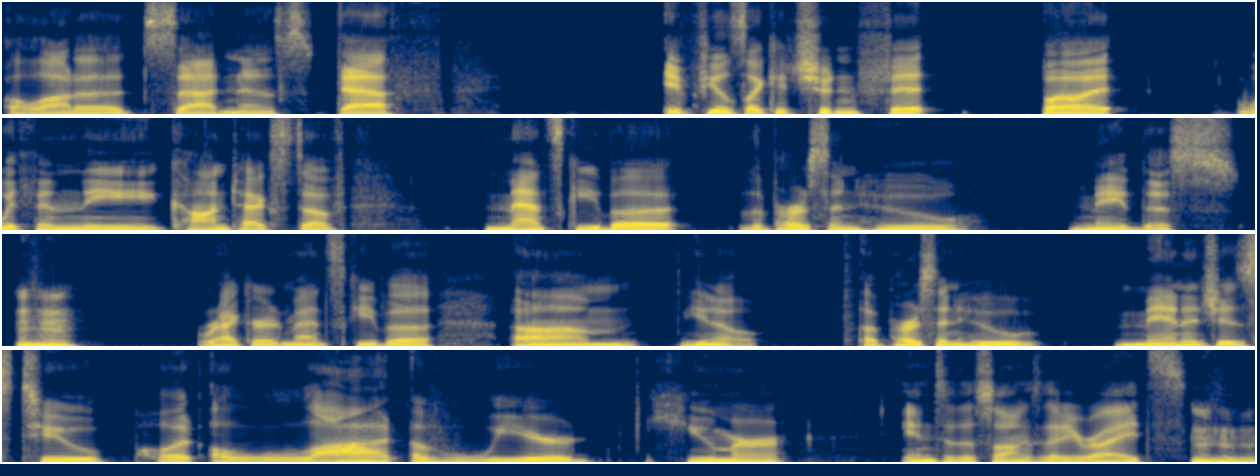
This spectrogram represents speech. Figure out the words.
a lot of sadness, death. It feels like it shouldn't fit, but within the context of Matt Skiba, the person who made this Mm-hmm. record, Matt Skiba, um, you know, a person who manages to put a lot of weird humor into the songs that he writes. Mm-hmm.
